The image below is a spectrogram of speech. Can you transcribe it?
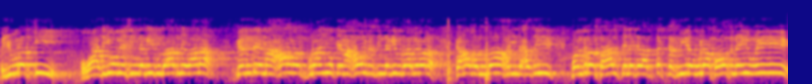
یورپ کی وادیوں میں زندگی گزارنے والا گندے ماحول اور برائیوں کے ماحول میں زندگی گزارنے والا، کہا، واللہ العظیم، پندرہ سال سے لے کر اب تک تصویر اولا فوت نہیں ہوئی۔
